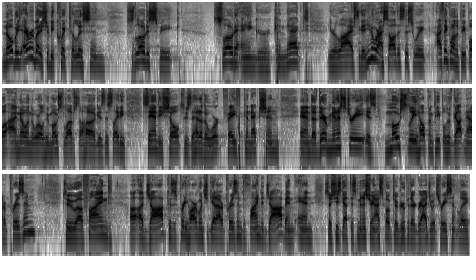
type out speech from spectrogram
Nobody everybody should be quick to listen. Slow to speak. Slow to anger. Connect your lives together. You know where I saw this this week? I think one of the people I know in the world who most loves to hug is this lady, Sandy Schultz, who's the head of the Work Faith Connection. And uh, their ministry is mostly helping people who've gotten out of prison to uh, find a, job because it's pretty hard once you get out of prison to find a job. And, and so she's got this ministry. And I spoke to a group of their graduates recently.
